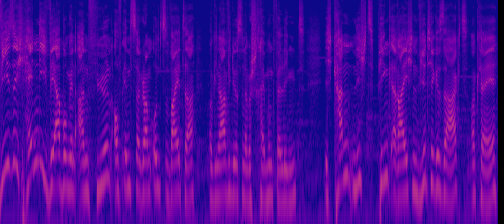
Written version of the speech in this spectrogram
wie sich Handywerbungen anfühlen auf Instagram und so weiter. Originalvideo ist in der Beschreibung verlinkt. Ich kann nicht Pink erreichen, wird hier gesagt. Okay.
